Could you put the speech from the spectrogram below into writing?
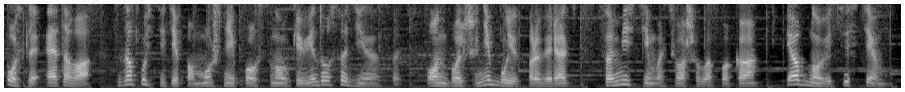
После этого запустите помощник по установке Windows 11. Он больше не будет проверять совместимость вашего ПК и обновит систему.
